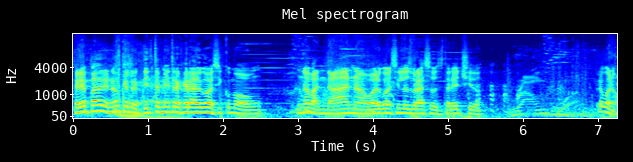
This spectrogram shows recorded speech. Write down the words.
Sería padre, ¿no? Que el reptil también trajera algo así como un- una bandana o algo así en los brazos. Estaría chido. Pero bueno.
